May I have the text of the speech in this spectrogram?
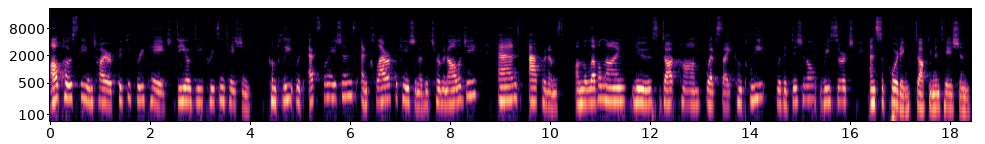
I'll post the entire 53-page DoD presentation, complete with explanations and clarification of the terminology and acronyms on the level9news.com website, complete with additional research and supporting documentation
